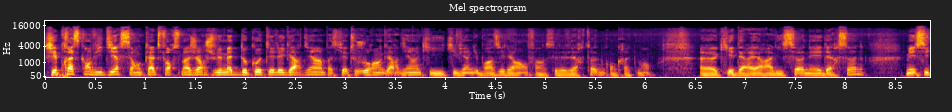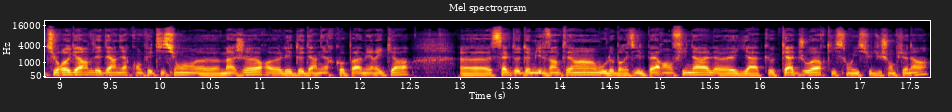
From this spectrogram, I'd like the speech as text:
j'ai presque envie de dire, c'est en cas de force majeure. Je vais mettre de côté les gardiens parce qu'il y a toujours un gardien qui, vient du Brésilien, enfin c'est Everton concrètement, euh, qui est derrière Allison et Ederson. Mais si tu regardes les dernières compétitions euh, majeures, euh, les deux dernières Copa América, celle de 2021 où le Brésil perd en finale, il y a que quatre joueurs qui sont issus du championnat.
